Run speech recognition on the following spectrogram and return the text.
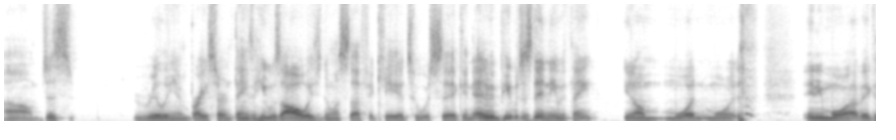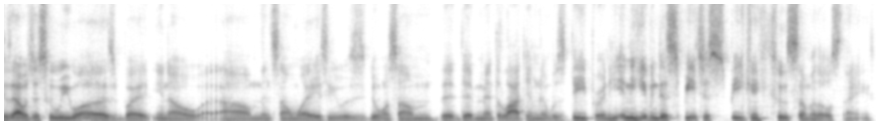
um, just really embrace certain things. And he was always doing stuff for kids who were sick, and, and people just didn't even think, you know, more more any more of it because that was just who he was. But you know, um, in some ways, he was doing something that, that meant a lot to him that was deeper. And he and he even did speeches speaking to some of those things,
